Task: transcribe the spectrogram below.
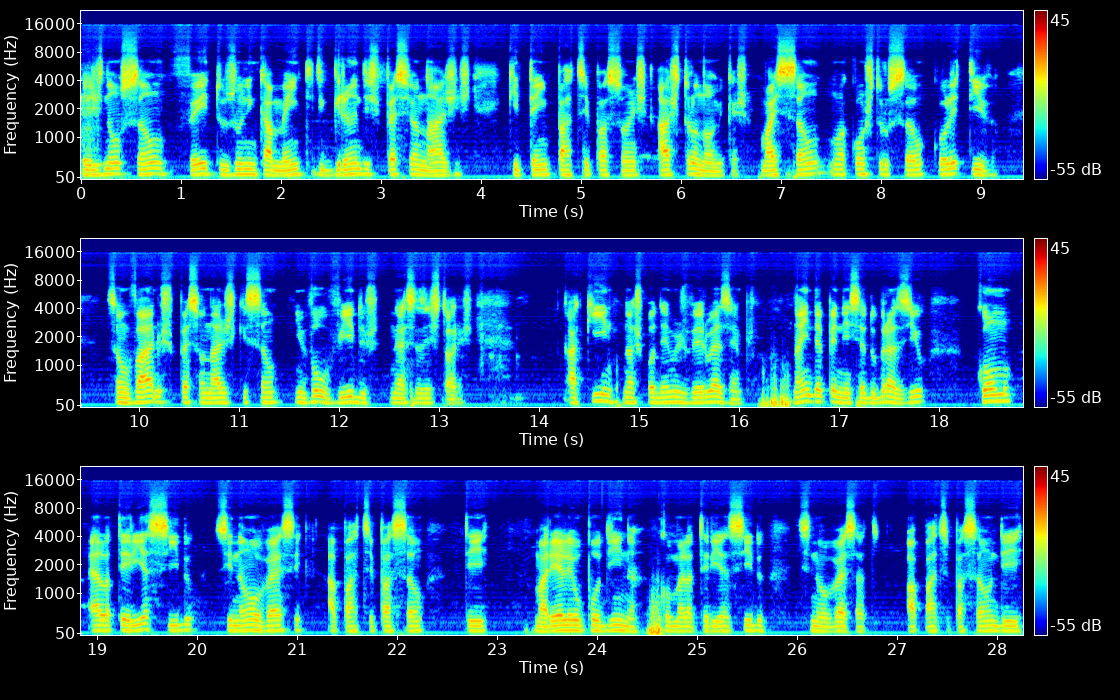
Eles não são feitos unicamente de grandes personagens que têm participações astronômicas, mas são uma construção coletiva. São vários personagens que são envolvidos nessas histórias. Aqui nós podemos ver o exemplo. Na independência do Brasil, como ela teria sido se não houvesse a participação de Maria Leopoldina, como ela teria sido se não houvesse a, a participação de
